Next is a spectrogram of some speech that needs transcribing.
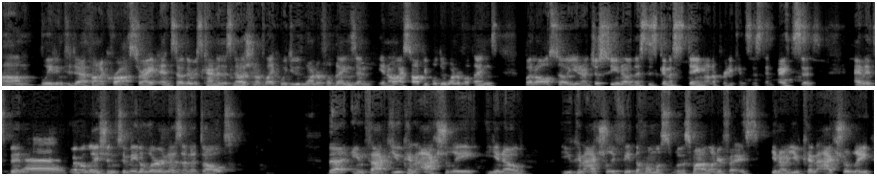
um, bleeding to death on a cross, right? And so there was kind of this notion of like we do wonderful things, and you know I saw people do wonderful things, but also you know just so you know this is going to sting on a pretty consistent basis. And it's been yes. revelation to me to learn as an adult that in fact you can actually you know you can actually feed the homeless with a smile on your face. You know you can actually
